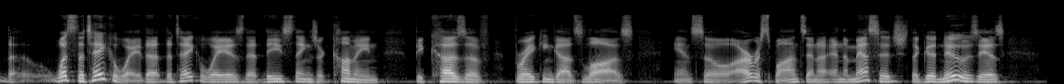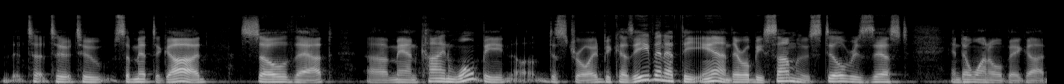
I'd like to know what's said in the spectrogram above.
the, what's the takeaway? The the takeaway is that these things are coming because of breaking God's laws. And so, our response and uh, and the message, the good news is to to, to submit to God, so that. Uh, mankind won't be uh, destroyed because even at the end, there will be some who still resist and don't want to obey God.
